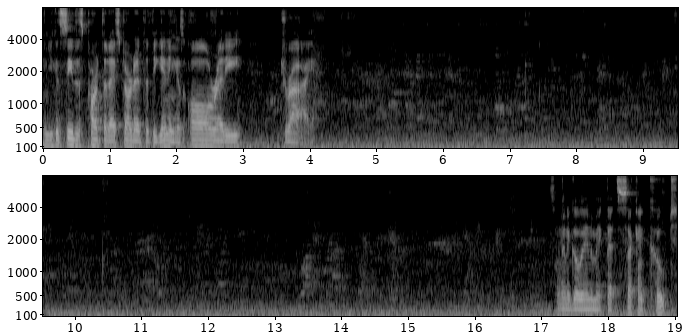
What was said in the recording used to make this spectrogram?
And you can see this part that I started at the beginning is already dry. So I'm going to go in and make that second coat.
